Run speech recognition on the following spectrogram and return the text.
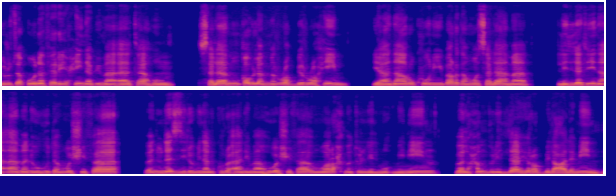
يرزقون فرحين بما آتاهم. سلام قولا من رب رحيم. يا نار كوني بردا وسلاما للذين آمنوا هدى وشفاء. وننزل من القرآن ما هو شفاء ورحمة للمؤمنين. والحمد لله رب العالمين.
